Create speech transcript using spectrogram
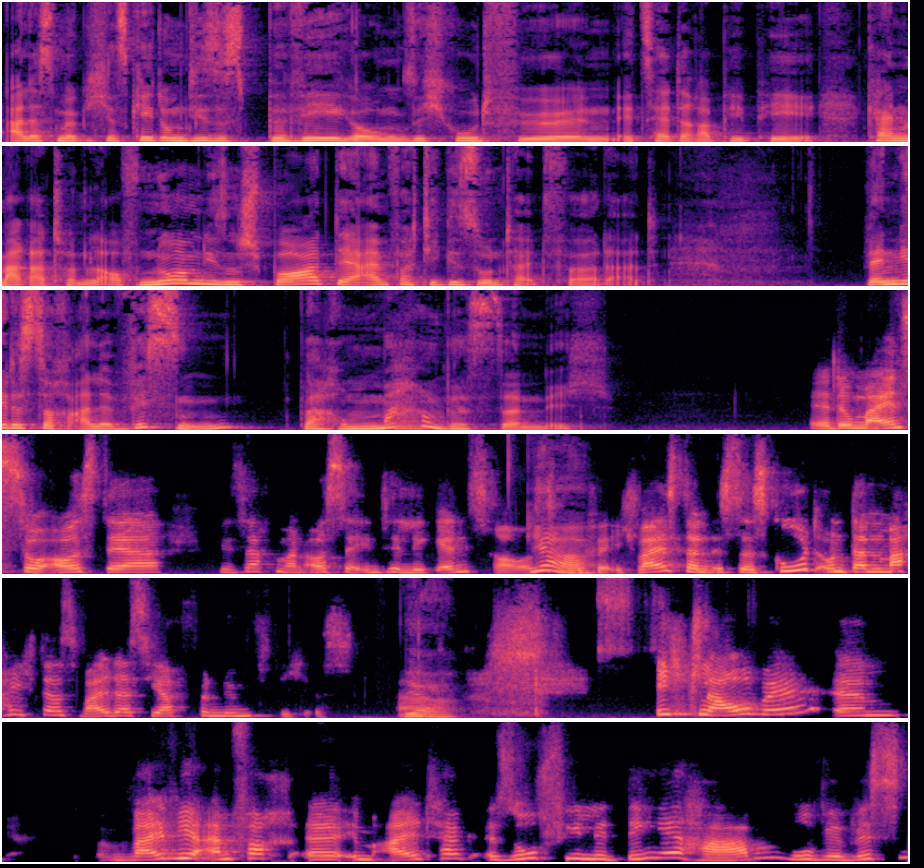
alles mögliche. Es geht um dieses Bewegung, sich gut fühlen, etc. pp. Kein Marathon laufen. Nur um diesen Sport, der einfach die Gesundheit fördert. Wenn wir das doch alle wissen, warum machen wir es dann nicht? Du meinst so aus der wie sagt man, aus der Intelligenz raus. Ja. Ich weiß, dann ist das gut und dann mache ich das, weil das ja vernünftig ist. Ja. ja. Ich glaube, ähm, weil wir einfach äh, im Alltag so viele Dinge haben, wo wir wissen,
